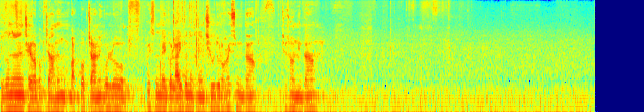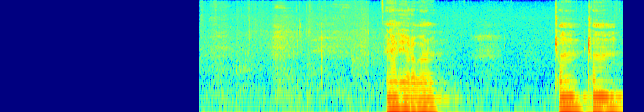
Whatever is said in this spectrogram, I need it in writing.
이거는 제가 먹지 않은 막 먹지 않은 걸로 하겠습니다. 이거 라이브는 그냥 지우도록 하겠습니다. 죄송합니다. 안녕하세요 여러분 좀 좀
